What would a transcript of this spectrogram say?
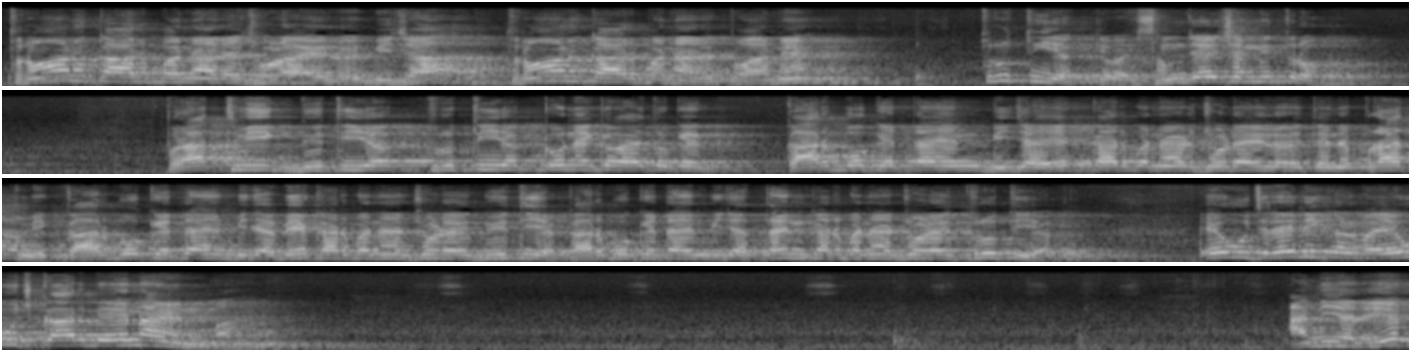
ત્રણ કાર્બન આરે જોડાયેલો હોય, બીજા ત્રણ કાર્બન આરે, તો આને તૃતીયક કહેવાય. સમજાય છે મિત્રો? પ્રાથમિક દ્વિતીયક તૃતીયક કોને કહેવાય? તો કે કાર્બોકેટાયન બીજા એક કાર્બનાર જોડાયેલો હોય તેને પ્રાથમિક. કાર્બોકેટાયન બીજા બે કાર્બનાર જોડાય, દ્વિતીય. કાર્બોકેટાયન બીજા ત્રણ કાર્બનાર જોડાય તૃતીયક એવું જ રેડિકલમાં, એવું જ કાર્બે એનાયનમાં આની યાર એક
